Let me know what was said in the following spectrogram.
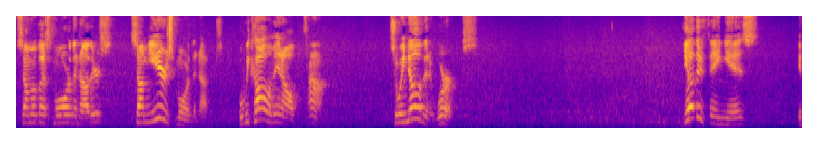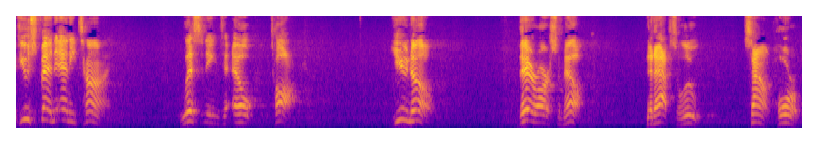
Some of us more than others, some years more than others. But we call them in all the time. So we know that it works. The other thing is, if you spend any time listening to elk talk, you know there are some elk that absolutely sound horrible.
